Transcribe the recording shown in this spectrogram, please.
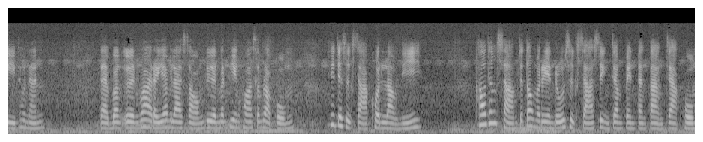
ดีเท่านั้น แต่บังเอิญว่าระยะเวลาสองเดือนมันเพียงพอสำหรับผม ที่จะศึกษาคนเหล่านี้ เขาทั้งสามจะต้องมาเรียนรู้ศึกษาสิ่งจำเป็นต่างๆ จากผม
